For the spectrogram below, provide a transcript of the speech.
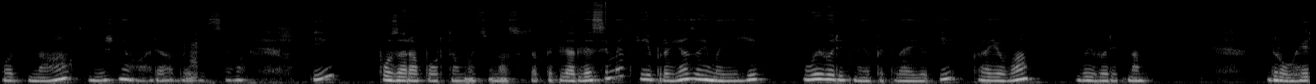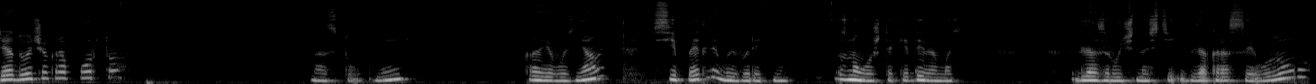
одна з нижнього ряду лицьова. І поза рапортом ось у нас петля для симетрії, пров'язуємо її виворітною петлею і краєва виворітна. Другий рядочок рапорту. Наступний. Краєву зняли, всі петлі виворітні. Знову ж таки, дивимось для зручності і для краси узору.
